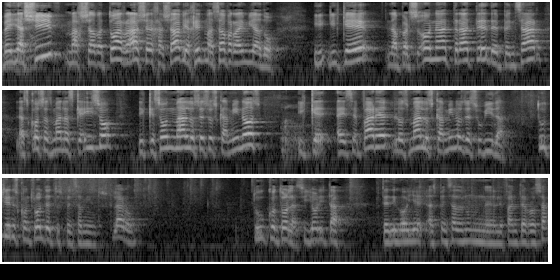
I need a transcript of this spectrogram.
Beyashiv machshavato arra shel chashav yachid masav raim yado. Y y que la persona trate de pensar las cosas malas que hizo y que son malos esos caminos y que eh, separe los malos caminos de su vida. Tú tienes control de tus pensamientos, claro. Tú controlas. Si yo ahorita te digo, oye, ¿has pensado en un elefante rosa?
